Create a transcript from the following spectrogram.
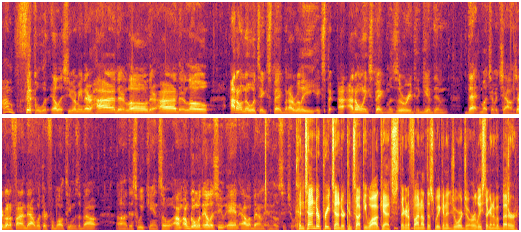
I'm fickle with LSU. I mean, they're high, they're low, they're high, they're low. I don't know what to expect, but I really expect. I, I don't expect Missouri to give them that much of a challenge. They're going to find out what their football team is about uh, this weekend. So I'm, I'm going with LSU and Alabama in those situations. Contender, pretender, Kentucky Wildcats. They're going to find out this weekend at Georgia, or at least they're going to have a better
